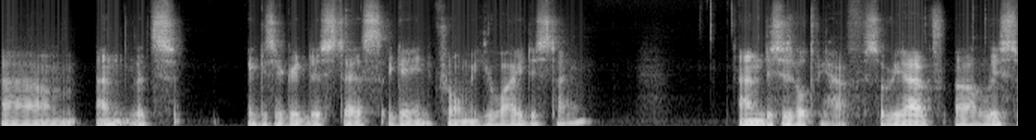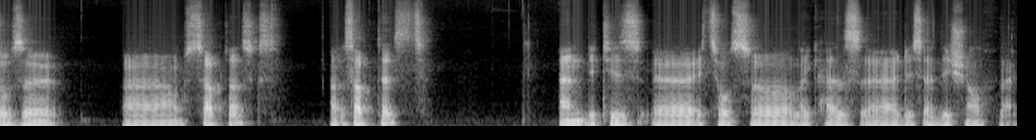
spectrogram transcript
Um, and let's execute this test again from UI this time. And this is what we have. So we have a list of the uh, subtasks, uh, subtests, and it is uh, it's also like has uh, this additional flag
